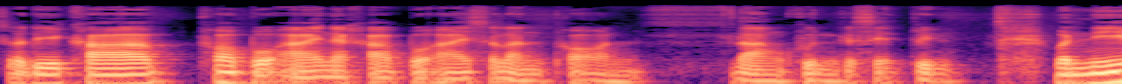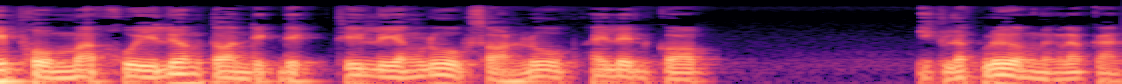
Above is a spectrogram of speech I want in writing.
สวัสดีครับ พ่อโปไอนะครับโปไอสลันพรลางคุณเกษตรริน วันนี้ผมมาคุยเรื่องตอนเด็กๆ ที่เลี้ยงลูกสอนลูกให้เล่นกอล์ฟอีกเรื่องหนึ่งแล้วกัน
